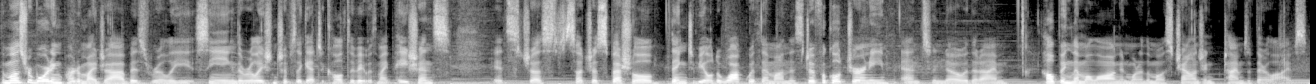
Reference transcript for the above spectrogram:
The most rewarding part of my job is really seeing the relationships I get to cultivate with my patients. It's just such a special thing to be able to walk with them on this difficult journey and to know that I'm helping them along in one of the most challenging times of their lives.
